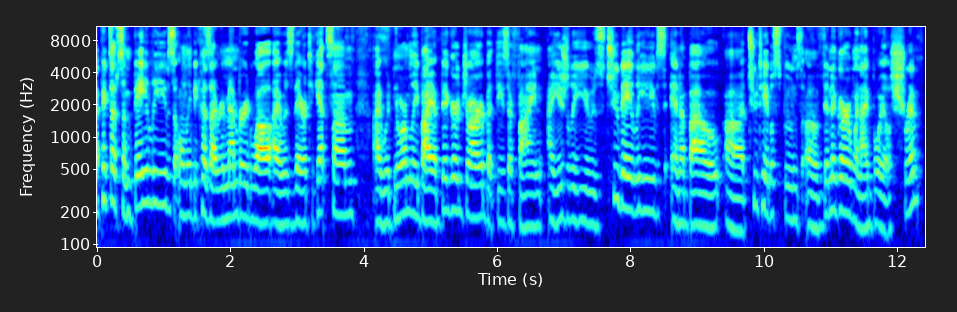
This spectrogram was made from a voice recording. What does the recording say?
I picked up some bay leaves only because I remembered while I was there to get some. I would normally buy a bigger jar, but these are fine. I usually use two bay leaves and about uh, two tablespoons of vinegar when I boil shrimp.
